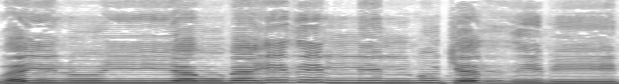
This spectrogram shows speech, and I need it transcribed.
ويل يومئذ للمكذبين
